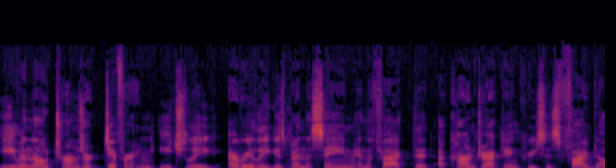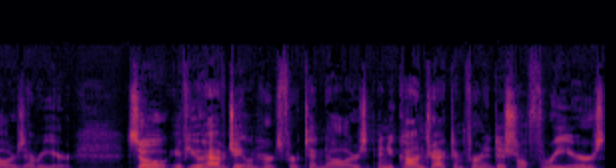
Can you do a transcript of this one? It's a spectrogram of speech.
even though terms are different in each league, every league has been the same in the fact that a contract increases $5 every year. So if you have Jalen Hurts for $10 and you contract him for an additional three years,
